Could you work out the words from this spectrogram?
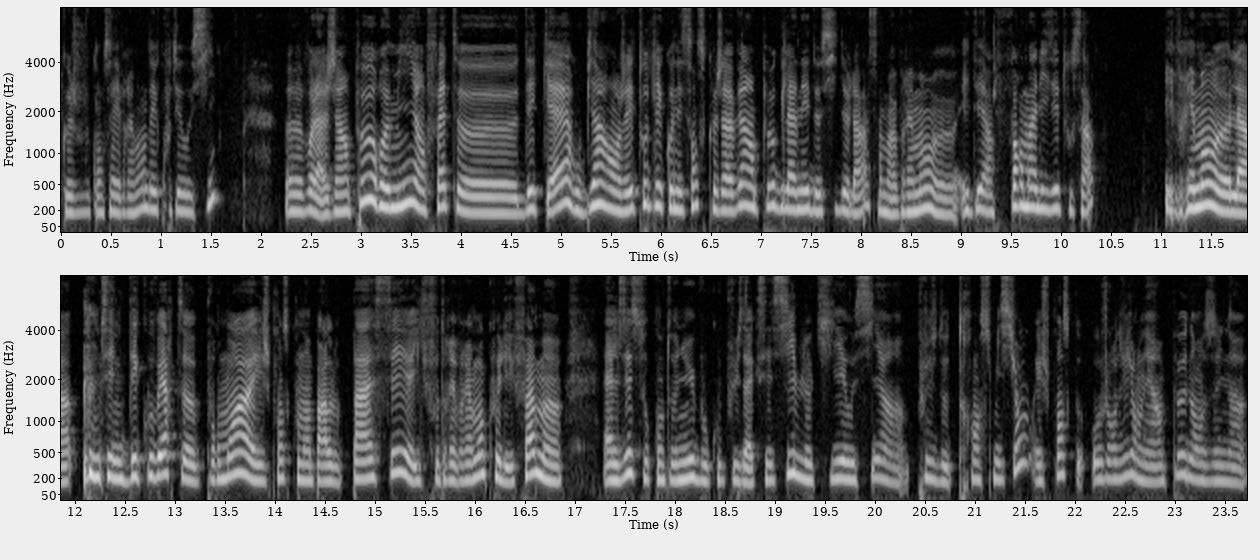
que je vous conseille vraiment d'écouter aussi. Euh, voilà, j'ai un peu remis en fait euh, d'équerre ou bien rangé toutes les connaissances que j'avais un peu glanées de ci de là. Ça m'a vraiment euh, aidé à formaliser tout ça. Et vraiment, là, c'est une découverte pour moi et je pense qu'on n'en parle pas assez. Il faudrait vraiment que les femmes, elles aient ce contenu beaucoup plus accessible, qui est aussi un, plus de transmission. Et je pense qu'aujourd'hui, on est un peu dans une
